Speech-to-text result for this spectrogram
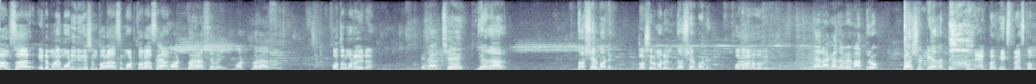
পালসার এটা মনে হয় মডিফিকেশন করা আছে মড করা আছে না? হ্যাঁ মট করা আছে ভাই মট করা আছে। কত মডেল এটা? এটা হচ্ছে দুই হাজার দশের মডেল দশের মডেল দশের মডেল কত রাখা যাবে? এটা রাখা যাবে মাত্র পঁয়ষট্টি হাজার টাকা। একবার ফিক্সড প্রাইস কত?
